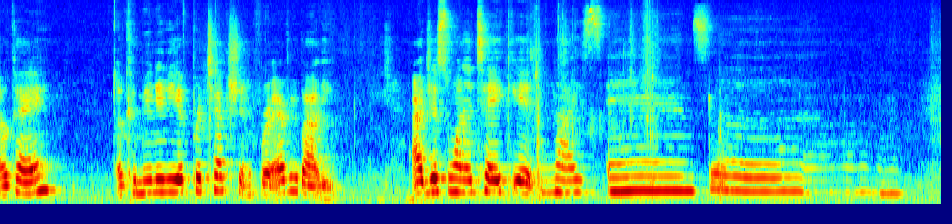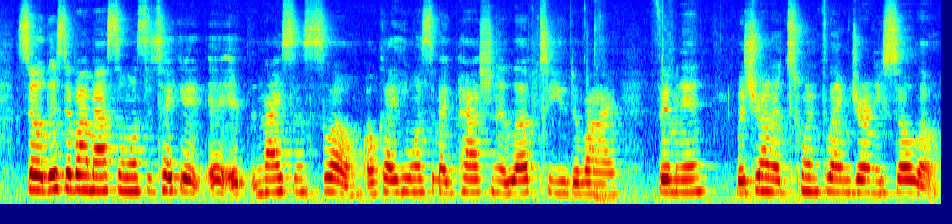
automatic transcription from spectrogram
Okay? A community of protection for everybody. I just want to take it nice and slow. So this divine master wants to take it, it, it nice and slow. Okay? He wants to make passionate love to you, divine feminine. But you're on a twin flame journey solo.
